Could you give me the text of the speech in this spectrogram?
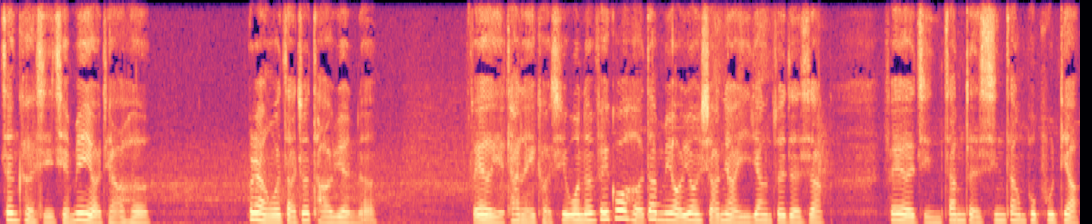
真可惜，前面有条河，不然我早就逃远了。飞蛾也叹了一口气，我能飞过河，但没有用，小鸟一样追得上。飞蛾紧张的心脏扑扑跳，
